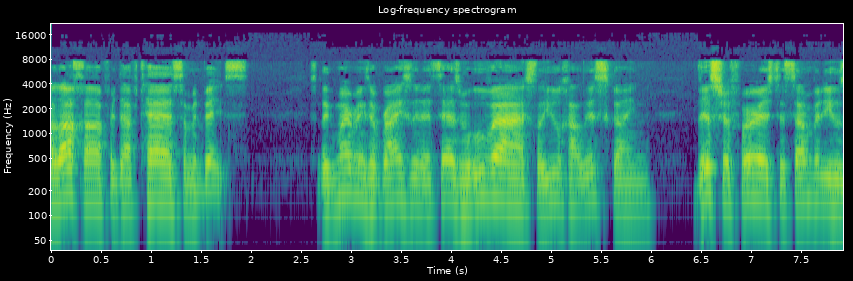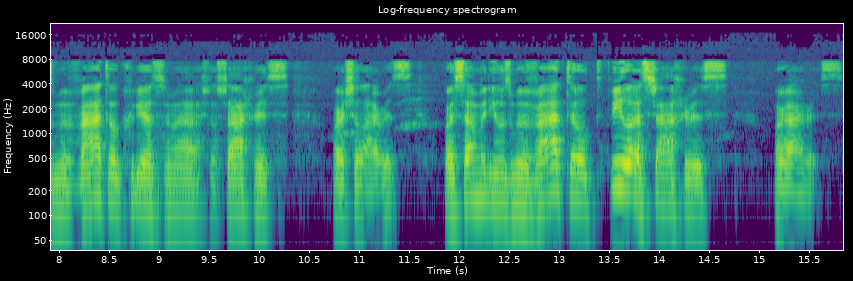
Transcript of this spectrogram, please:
Halacha for Daf Tes Amid Beis. So the Gemara brings a brayso that says Mu'uva Slayuchal Iskain. This refers to somebody who's mevatel kriyas shel shachris or shel aris, or somebody who's mevatel tfilas shachris or aris.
